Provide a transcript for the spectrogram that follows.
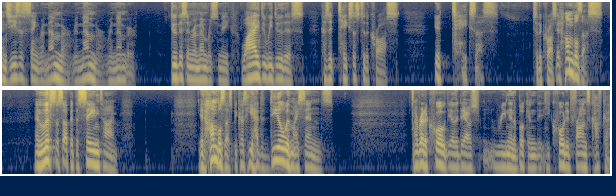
And Jesus is saying, Remember, remember, remember. Do this in remembrance to me. Why do we do this? Because it takes us to the cross. It takes us to the cross. It humbles us and lifts us up at the same time. It humbles us because he had to deal with my sins. I read a quote the other day. I was reading in a book, and he quoted Franz Kafka,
